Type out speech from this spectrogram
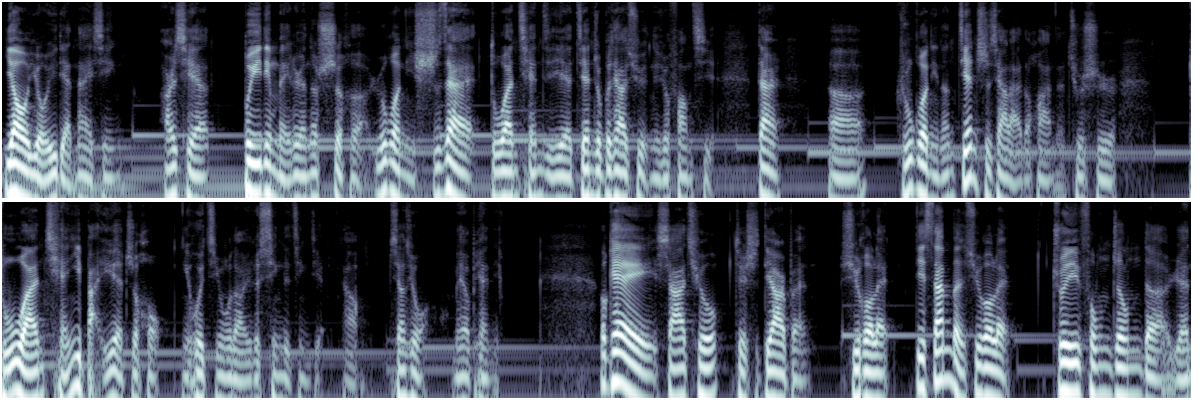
要有一点耐心，而且不一定每个人都适合。如果你实在读完前几页坚持不下去，你就放弃。但，呃，如果你能坚持下来的话呢，就是读完前一百页之后，你会进入到一个新的境界啊！相信我，没有骗你。OK，沙丘，这是第二本虚构类。第三本虚构类，《追风筝的人》，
